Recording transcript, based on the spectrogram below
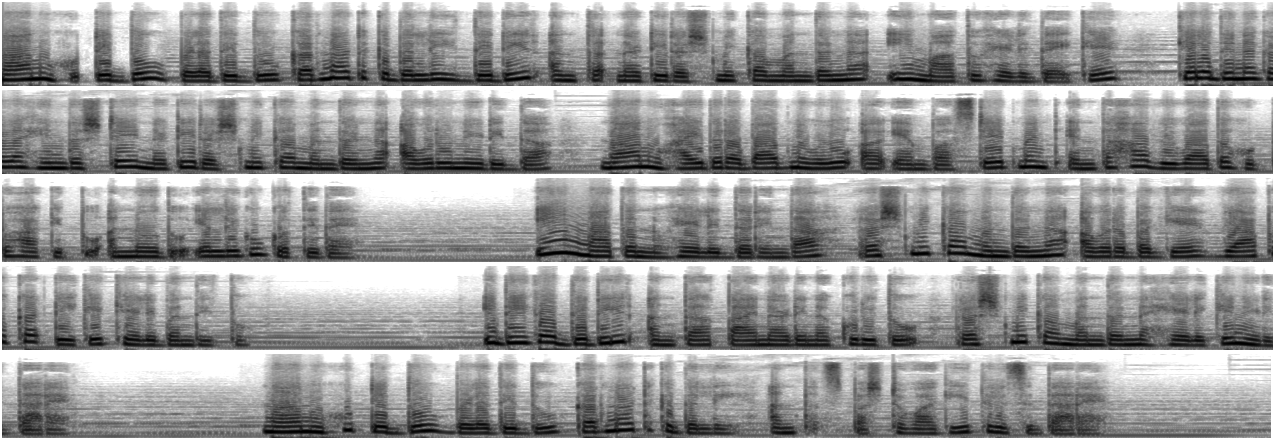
ನಾನು ಹುಟ್ಟಿದ್ದು, ಬೆಳೆದಿದ್ದು ಕರ್ನಾಟಕದಲ್ಲಿ ದಿಢೀರ್ ಅಂತ ನಟಿ ರಶ್ಮಿಕಾ ಮಂದಣ್ಣ ಈ ಮಾತು ಹೇಳಿದ್ದೇಕೆ? ಕೆಲ ದಿನಗಳ ಹಿಂದಷ್ಟೇ ನಟಿ ರಶ್ಮಿಕಾ ಮಂದಣ್ಣ ಅವರು ನೀಡಿದ್ದ, ನಾನು ಹೈದರಾಬಾದ್ನವಳು ಅ ಎಂಬ ಸ್ಟೇಟ್ಮೆಂಟ್ ಎಂತಹ ವಿವಾದ ಹುಟ್ಟುಹಾಕಿತ್ತು ಅನ್ನೋದು ಎಲ್ಲಿಗೂ ಗೊತ್ತಿದೆ. ಈ ಮಾತನ್ನು ಹೇಳಿದ್ದರಿಂದ ರಶ್ಮಿಕಾ ಮಂದಣ್ಣ ಅವರ ಬಗ್ಗೆ ವ್ಯಾಪಕ ಟೀಕೆ ಕೇಳಿಬಂದಿತ್ತು. ಇದೀಗ ದಿಢೀರ್ ಅಂತ ತಾಯ್ನಾಡಿನ ಕುರಿತು ರಶ್ಮಿಕಾ ಮಂದಣ್ಣ ಹೇಳಿಕೆ ನೀಡಿದ್ದಾರೆ. ನಾನು ಹುಟ್ಟಿದ್ದು ಬೆಳೆದಿದ್ದು ಕರ್ನಾಟಕದಲ್ಲಿ ಅಂತ ಸ್ಪಷ್ಟವಾಗಿ ತಿಳಿಸಿದ್ದಾರೆ.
